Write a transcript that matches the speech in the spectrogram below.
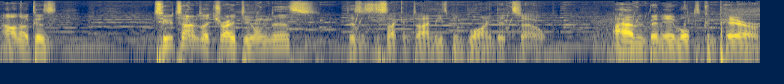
I don't know, because two times I tried doing this, this is the second time he's been blinded, so I haven't been able to compare.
